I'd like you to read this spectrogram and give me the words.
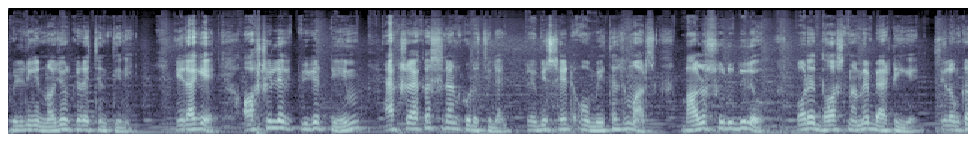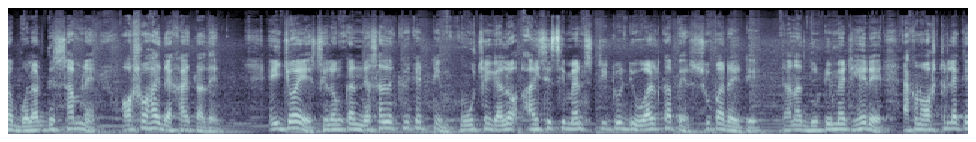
ফিল্ডিংয়ে নজর কেড়েছেন তিনি। এর আগে অস্ট্রেলিয়া ক্রিকেট টিম একশো একাশি রান করেছিলেন। ট্রেভিস হেড ও মিথেল মার্স ভালো শুরু দিলেও পরে ধস নামে ব্যাটিংয়ে শ্রীলঙ্কার বোলারদের সামনে অসহায় দেখায় তাদের। এই জয়ে শ্রীলঙ্কার ন্যাশনাল ক্রিকেট টিম পৌঁছে গেল ICC men's T twenty world কাপের সুপার এইটে। টানা দুটি ম্যাচ হেরে এখন অস্ট্রেলিয়াকে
